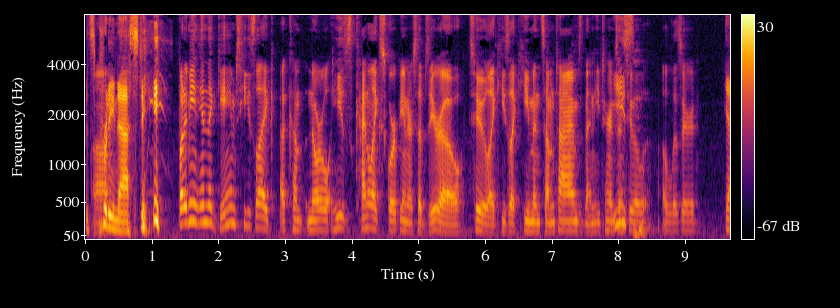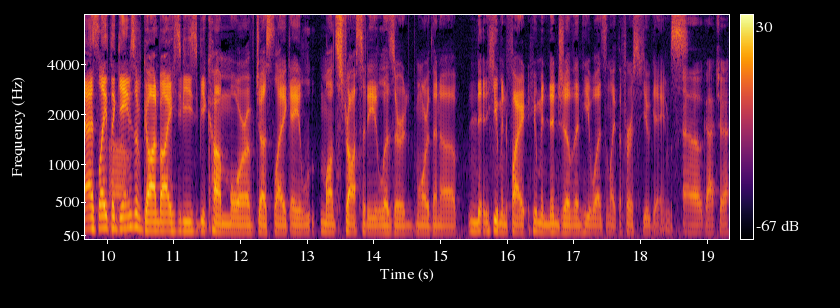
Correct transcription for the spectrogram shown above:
it's Um, pretty nasty. But I mean, in the games, he's like a com- normal. He's kind of like Scorpion or Sub Zero too. Like he's like human sometimes, and then he turns He's- into a, a lizard. yeah, as like the Um, games have gone by, he's, he's become more of just like a monstrosity lizard more than a human fight human ninja than he was in like the first few games. Oh, gotcha.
